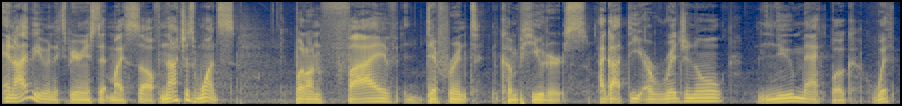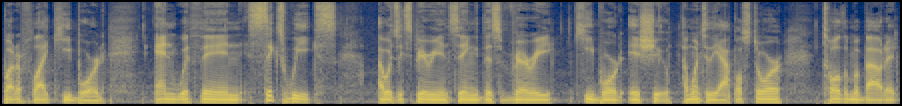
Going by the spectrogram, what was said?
and I've even experienced it myself, not just once, but on five different computers. I got the original new MacBook with butterfly keyboard, and within six weeks, I was experiencing this very keyboard issue. I went to the Apple store, told them about it.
